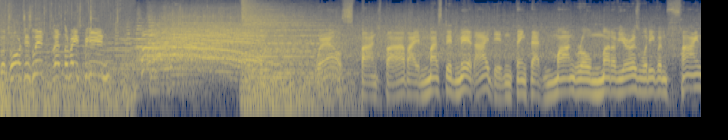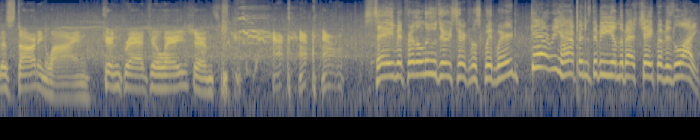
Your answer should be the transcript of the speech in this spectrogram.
The torch is lit. Let the race begin. Well, SpongeBob, I must admit I didn't think that mongrel mutt of yours would even find the starting line. Congratulations. Save it for the loser circle, Squidward. Gary happens to be in the best shape of his life.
